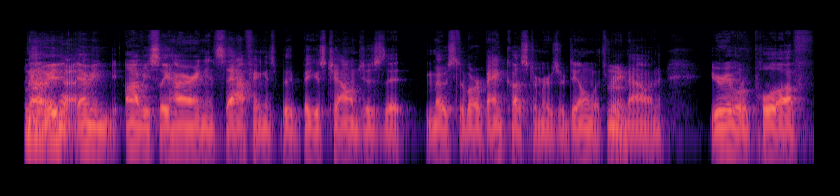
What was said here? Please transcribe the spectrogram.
no, it, yeah. I mean, obviously, hiring and staffing is the biggest challenges that most of our bank customers are dealing with right mm. now, and you're able to pull off,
